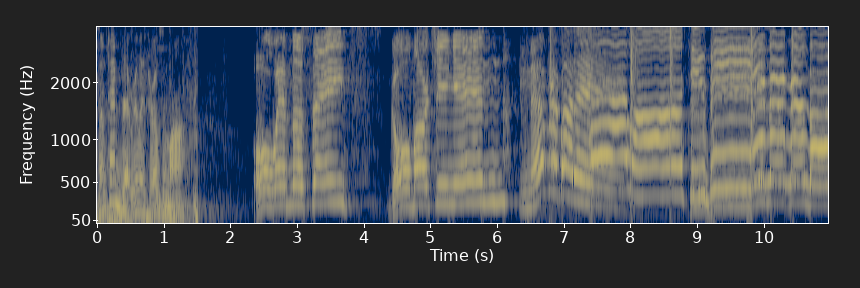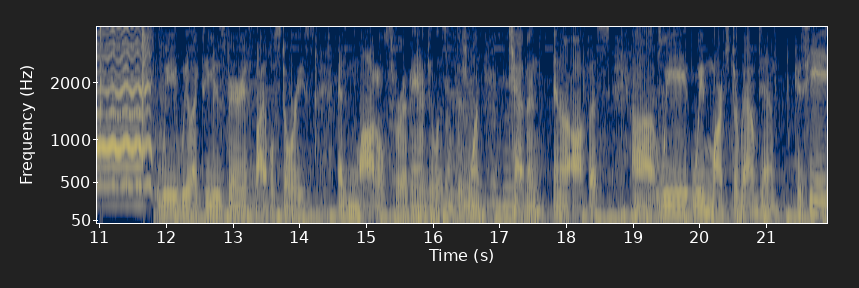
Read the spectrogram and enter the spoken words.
sometimes that really throws them off. Oh, when the saints go marching in, everybody! Oh, I want to be in that number. We we like to use various Bible stories as models for evangelism. There's one, Kevin, in our office. Uh, we we marched around him because he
